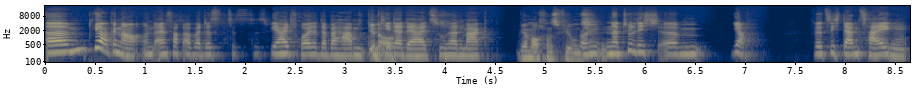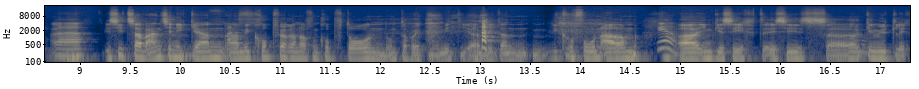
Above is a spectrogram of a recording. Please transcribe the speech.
Ähm, ja, genau. Und einfach aber, dass, dass, dass wir halt Freude dabei haben Genau. und jeder, der halt zuhören mag. Wir machen es für uns. Und natürlich, ähm, ja, wird sich dann zeigen. Äh, Ich sitze auch wahnsinnig gern äh, mit Kopfhörern auf dem Kopf da und unterhalte mich mit dir mit einem Mikrofonarm Ja. äh, im Gesicht. Es ist äh, gemütlich.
